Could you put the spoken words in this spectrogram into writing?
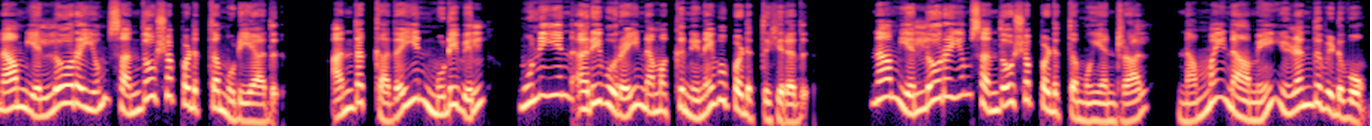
நாம் எல்லோரையும் சந்தோஷப்படுத்த முடியாது. அந்தக் கதையின் முடிவில் முனியின் அறிவுரை நமக்கு நினைவுபடுத்துகிறது. நாம் எல்லோரையும் சந்தோஷப்படுத்த முயன்றால் நம்மை நாமே இழந்துவிடுவோம்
